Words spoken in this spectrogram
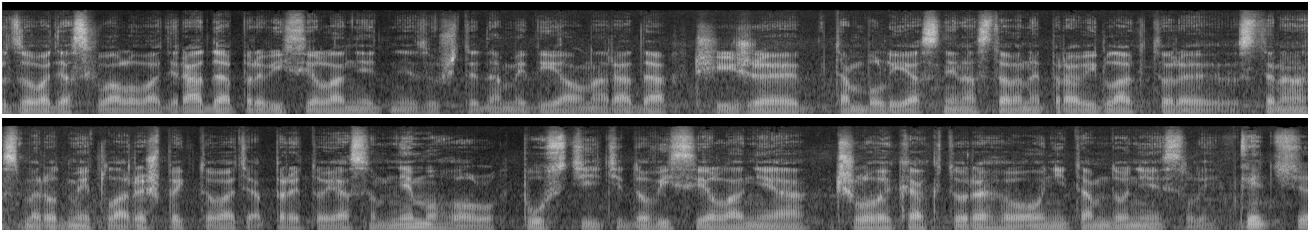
potvrdzovať a schvalovať rada pre vysielanie, dnes už teda mediálna rada, čiže tam boli jasne nastavené pravidlá, ktoré strana Smer odmietla rešpektovať a preto ja som nemohol pustiť do vysielania človeka, ktorého oni tam doniesli. Keď e,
